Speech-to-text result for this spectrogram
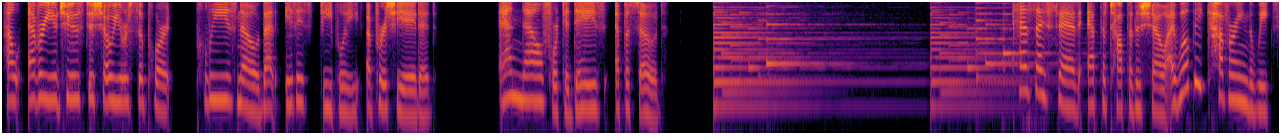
However, you choose to show your support, please know that it is deeply appreciated. And now for today's episode. As I said at the top of the show, I will be covering the week's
